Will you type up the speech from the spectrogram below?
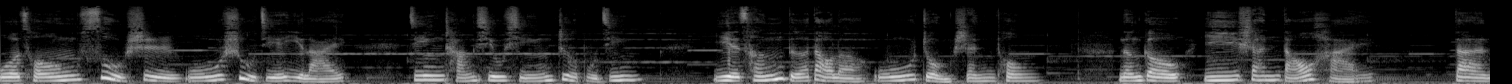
我从宿世无数劫以来，经常修行这部经，也曾得到了五种神通，能够移山倒海，但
